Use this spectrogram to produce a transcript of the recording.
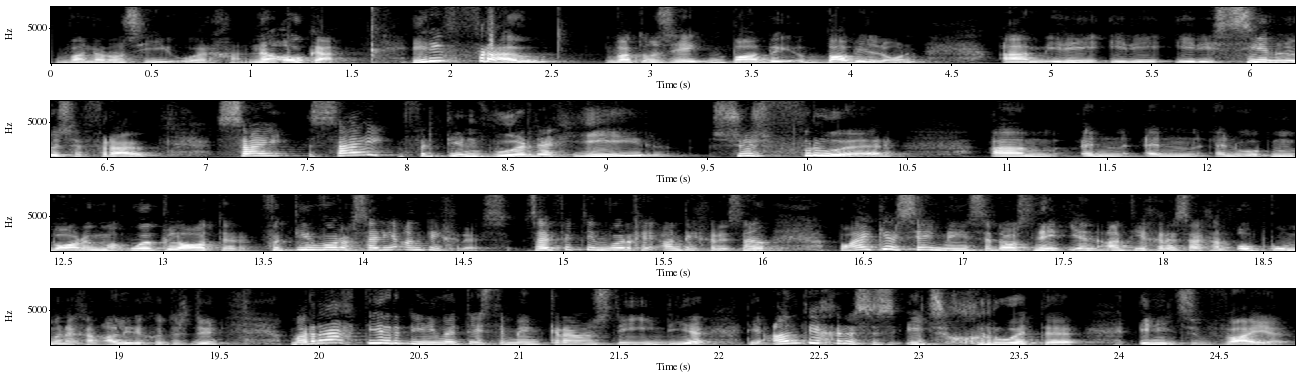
wanneer ons hier oor gaan. Nou oké. Okay. Hierdie vrou wat ons het Babylon, um hierdie hierdie hierdie seerlose vrou, sy sy verteenwoordig hier soos vroeër um in in in Openbaring, maar ook later, verteenwoordig sy die anti-kris. Sy verteenwoordig die anti-kris. Nou, baie keer sê mense daar's net een anti-kris, hy gaan opkom en hy gaan al hierdie goeders doen. Maar regdeur die Nuwe Testament kry ons die idee, die anti-kris is iets groter en iets wyer.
